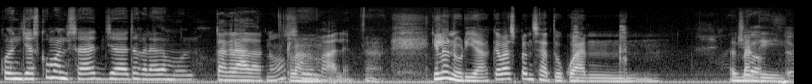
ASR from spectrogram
quan ja has començat ja t'agrada molt. T'agrada, no? Clar. Sí. Vale. Ah. I la Núria, què vas pensar tu quan et van Jo, dir?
